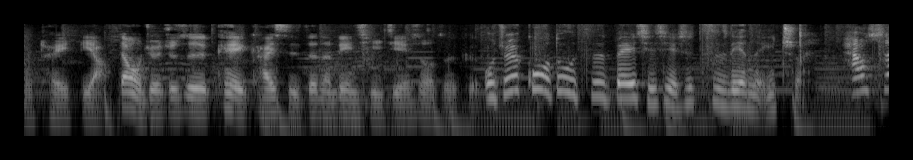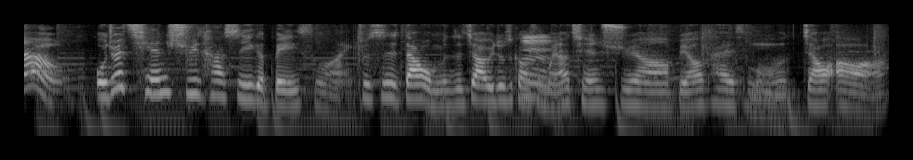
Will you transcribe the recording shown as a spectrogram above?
我推掉，但我觉得就是可以开始真的练习接受这个，我觉得过度自卑其实也是自恋的一种。How so？我觉得谦虚它是一个 baseline，就是当我们的教育就是告诉我们要谦虚啊，嗯、不要太什么骄傲啊。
